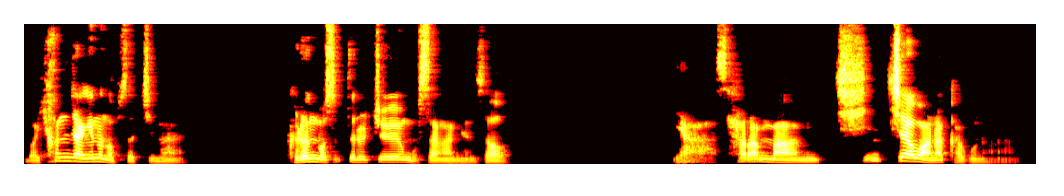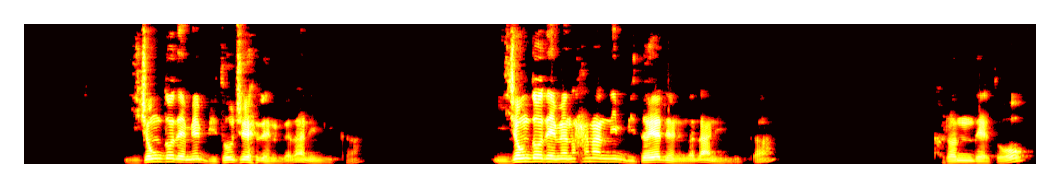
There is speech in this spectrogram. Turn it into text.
뭐 현장에는 없었지만 그런 모습들을 쭉 묵상하면서 야 사람 마음이 진짜 완악하구나 이 정도 되면 믿어줘야 되는 것 아닙니까? 이 정도 되면 하나님 믿어야 되는 것 아닙니까? 그런데도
